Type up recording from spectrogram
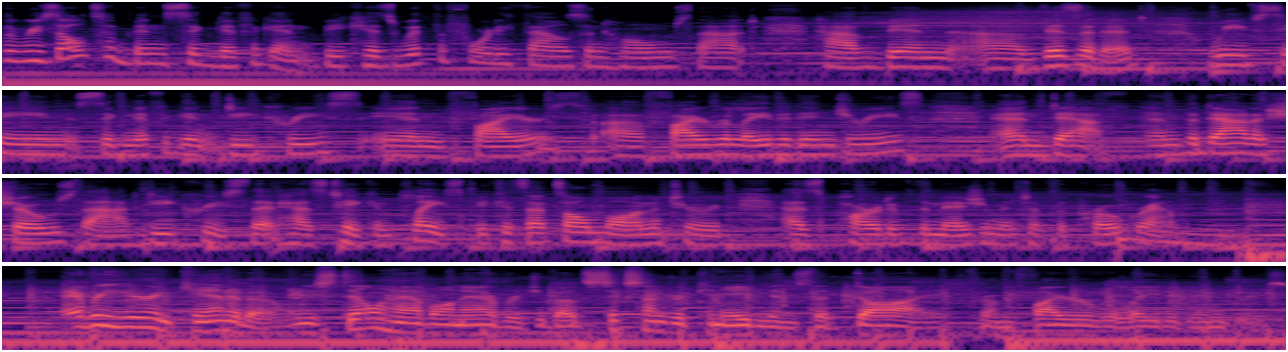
The results have been significant because with the 40,000 homes that have been uh, visited, we've seen significant decrease in fires, uh, fire-related injuries, and death. And the data shows that decrease that has taken place because that's all monitored as part of the measurement of the program. Every year in Canada, we still have on average about 600 Canadians that die from fire-related injuries.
